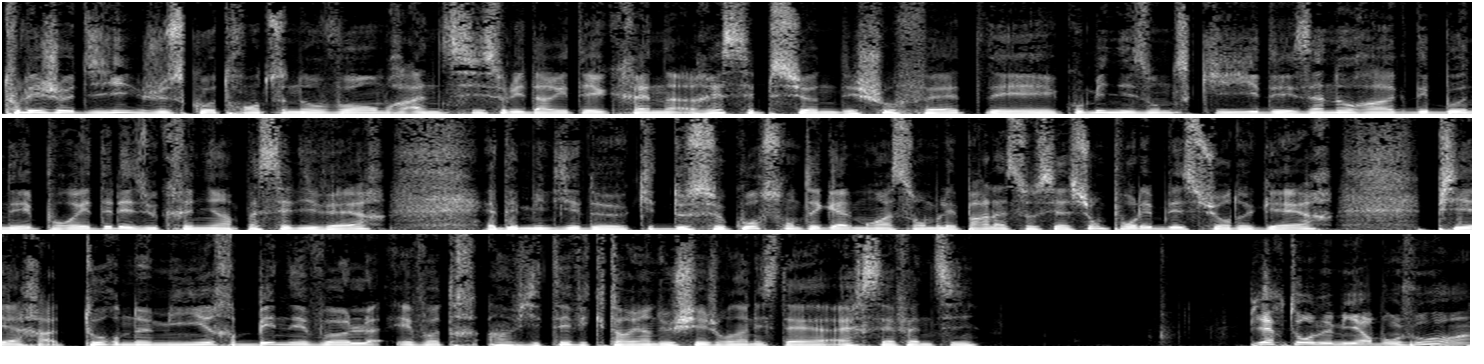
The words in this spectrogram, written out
Tous les jeudis jusqu'au 30 novembre, Annecy Solidarité Ukraine réceptionne des chaufferettes, des combinaisons de ski, des anoraks, des bonnets pour aider les Ukrainiens à passer l'hiver. Et des milliers de kits de secours sont également assemblés par l'association pour les blessures de guerre. Pierre Tournemire, bénévole, est votre invité. Victorien Duché, journaliste à RCF Annecy. Pierre Tournemire, bonjour.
